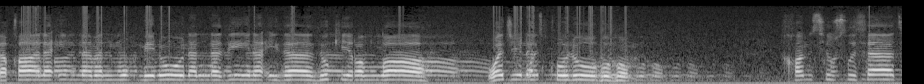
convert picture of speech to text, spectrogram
فقال إنما المؤمنون الذين إذا ذكر الله وجلت قلوبهم خمس صفات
